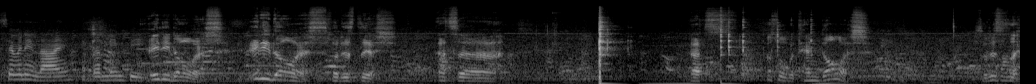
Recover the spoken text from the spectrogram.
79 renminbi. Eighty dollars. Eighty dollars for this dish. That's uh that's that's over ten dollars. So this is like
